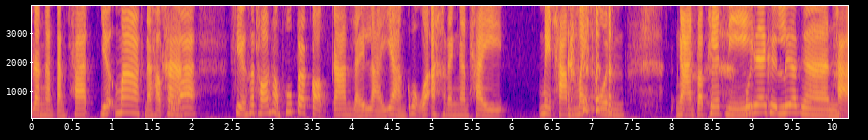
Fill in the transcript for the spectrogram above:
แรงงานต่างชาติเยอะมากนะคะ เพราะว่าเสียงสะท้อนของผู้ประกอบการหลาย ๆ อย่างก็บอกว่าอะแรงงานไทย ไม่ทำไม่ทนงานประเภทนี้พูดง่ายๆคือเลือกงานค่ะ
